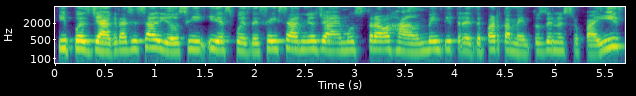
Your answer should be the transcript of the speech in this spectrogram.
Y pues ya gracias a Dios y, y, después de seis años ya hemos trabajado en 23 departamentos de nuestro país,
